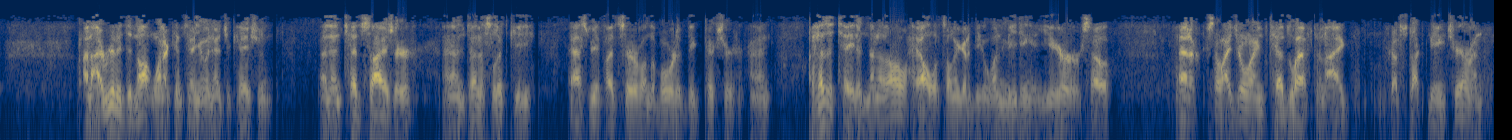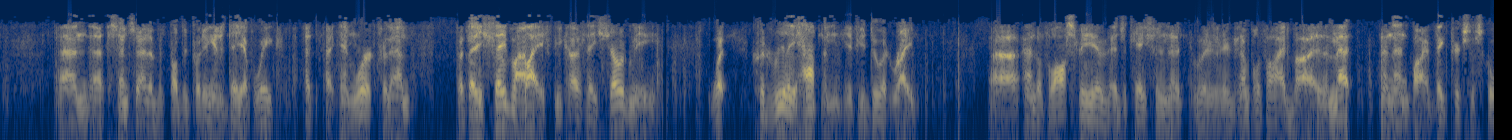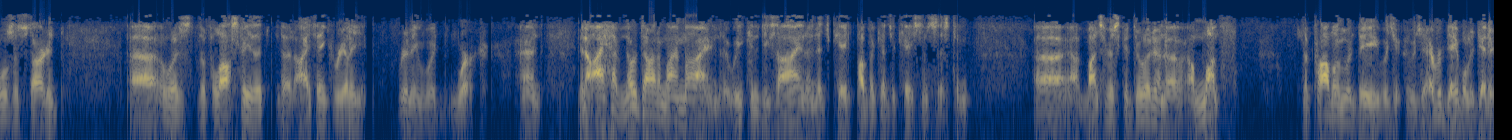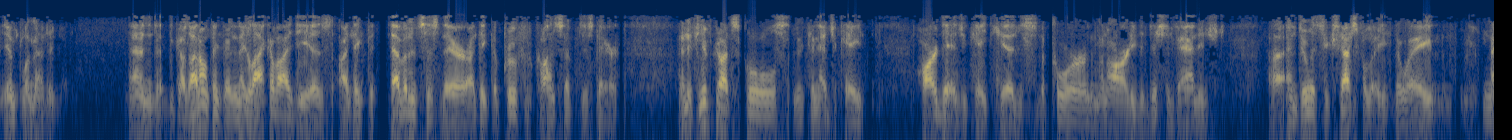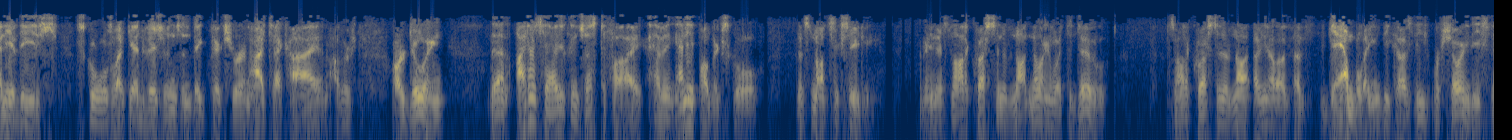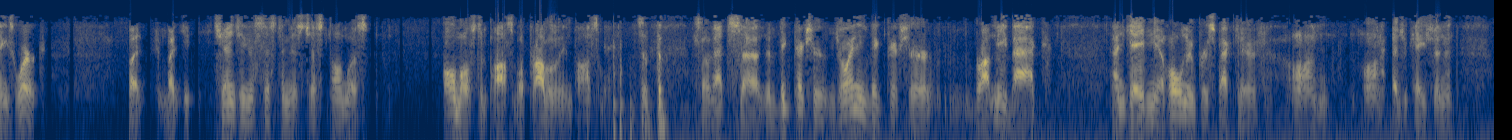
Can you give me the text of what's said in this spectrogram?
And I really did not want to continue in education. And then Ted Sizer and Dennis Littky asked me if I'd serve on the board of Big Picture. And I hesitated and then, oh hell, it's only going to be one meeting a year or so. And uh, so I joined, Ted left, and I got stuck being chairman. And uh, since then, I've been probably putting in a day of week at, in work for them. But they saved my life because they showed me what could really happen if you do it right. Uh, and the philosophy of education that was exemplified by the Met and then by big picture schools that started uh, was the philosophy that, that I think really, really would work. And you know, I have no doubt in my mind that we can design an educate, public education system. Uh, a bunch of us could do it in a, a month. The problem would be, would you, would you ever be able to get it implemented? And because I don't think there's any lack of ideas, I think the evidence is there. I think the proof of concept is there. And if you've got schools that can educate hard to educate kids, the poor, the minority, the disadvantaged, uh, and do it successfully the way many of these schools like EdVisions and Big Picture and High Tech High and others are doing, then I don't see how you can justify having any public school that's not succeeding. I mean, it's not a question of not knowing what to do. It's not a question of not, you know, of, of gambling because these, we're showing these things work. but but changing the system is just almost almost impossible, probably impossible. So the so that's uh, the big picture. Joining big picture brought me back and gave me a whole new perspective on on education,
